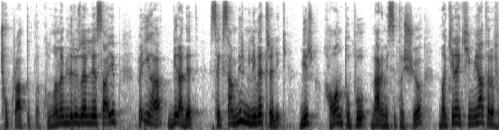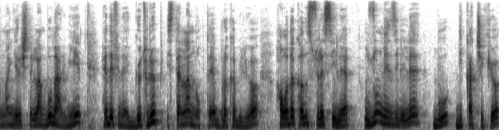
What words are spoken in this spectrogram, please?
çok rahatlıkla kullanılabilir özelliğe sahip ve İHA bir adet 81 milimetrelik bir havan topu mermisi taşıyor. Makine kimya tarafından geliştirilen bu mermiyi hedefine götürüp istenilen noktaya bırakabiliyor. Havada kalış süresiyle, uzun menziliyle bu dikkat çekiyor.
